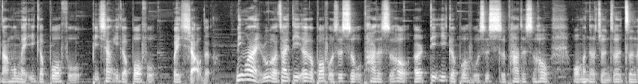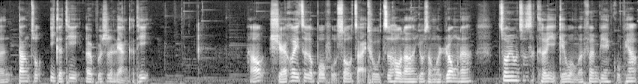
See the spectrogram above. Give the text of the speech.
然后每一个波幅比上一个波幅为小的。另外，如果在第二个波幅是十五帕的时候，而第一个波幅是十帕的时候，我们的准则只能当做一个 T，而不是两个 T。好，学会这个波幅收窄图之后呢，有什么用呢？作用就是可以给我们分辨股票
